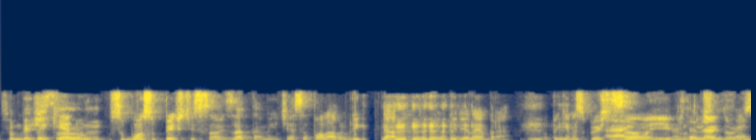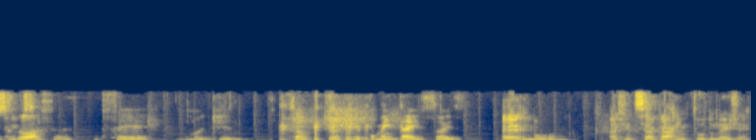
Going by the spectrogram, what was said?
superstição, um pequeno, né? Uma superstição, exatamente, essa palavra, obrigado, que eu queria lembrar. Uma pequena superstição Ai, aí pro torcedor do Saints. gosta de ser iludido. Só, só queria comentar isso, só isso. É, Boa. a gente se agarra em tudo, né, Gé?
